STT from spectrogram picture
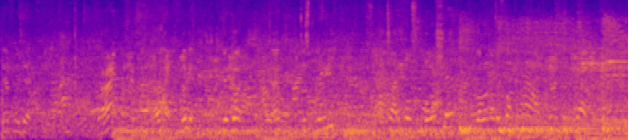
definitely did. All right? All right. Look at You did good. Okay? Just breathe. Try to pull some bullshit. Go another fucking round.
